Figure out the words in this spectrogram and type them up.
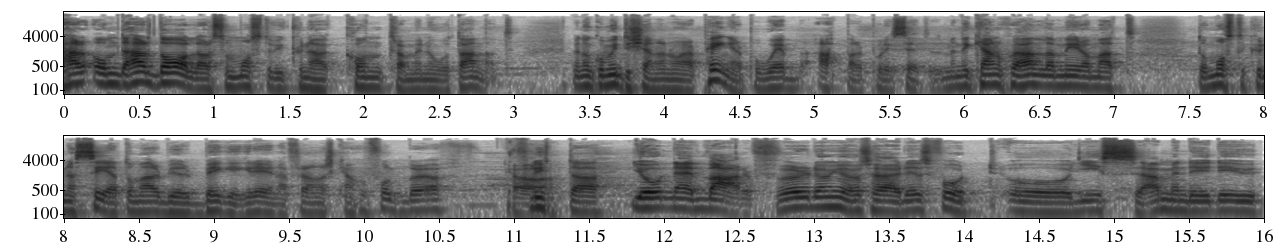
här, om det här dalar så måste vi kunna kontra med något annat. Men de kommer inte tjäna några pengar på webbappar på det sättet. Men det kanske handlar mer om att de måste kunna se att de erbjuder bägge grejerna för annars kanske folk börjar Ja. flytta. Jo, nej, varför de gör så här, det är svårt att gissa. Men det, det är ju...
